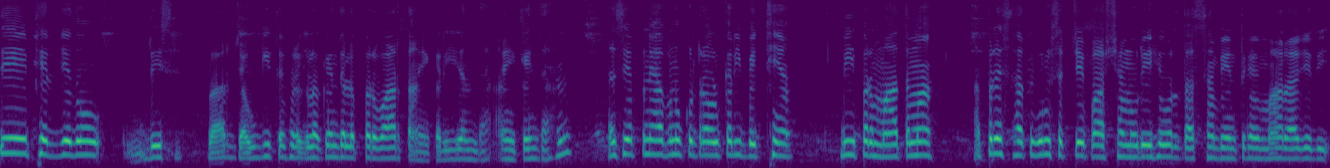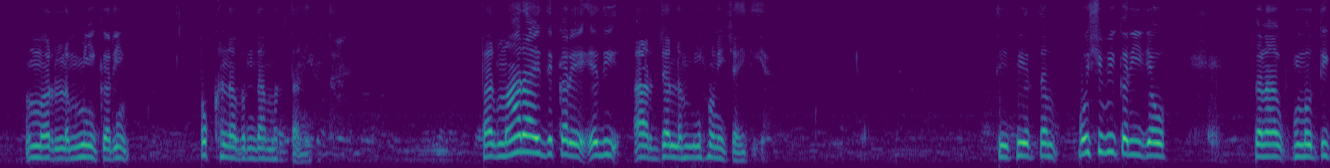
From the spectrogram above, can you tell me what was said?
ਤੇ ਫਿਰ ਜਦੋਂ ਦੇਸ਼ ਬਾਹਰ ਜਾਊਗੀ ਤੇ ਫਿਰ ਅਗਲਾ ਕਹਿੰਦਾ, ਲੈ ਪਰਿਵਾਰ ਤਾਂ ਐ ਕਰੀ ਜਾਂਦਾ, ਐ ਕਹਿੰਦਾ ਹੈ ਨਾ ਅਸੀਂ ਆਪਣੇ ਆਪ ਨੂੰ ਕੰਟਰੋਲ ਕਰੀ ਬੈਠੇ ਆ ਵੀ ਪਰਮਾਤਮਾ ਆਪਣੇ ਸਤਿਗੁਰੂ ਸੱਚੇ ਪਾਤਸ਼ਾਹ ਮੁਰੇ ਇਹ ਅਰਦਾਸਾਂ, ਬੇਨਤੀਆਂ ਵੀ ਮਹਾਰਾਜ ਦੀ ਉਮਰ ਲੰਮੀ ਕਰੀ। ਭੁੱਖ ਨਾ ਬੰਦਾ ਮਰਦਾ ਨਹੀਂ ਹੁੰਦਾ। ਪਰ ਮਹਾਰਾਜ ਦੇ ਘਰੇ ਇਹਦੀ ਅਰਜ਼ਾ ਲੰਮੀ ਹੋਣੀ ਚਾਹੀਦੀ ਹੈ। ਤੇ ਫਿਰ ਤਾਂ ਕੁਛ ਵੀ ਕਰੀ ਜਾਓ। ਕਲਾ ਮੋਦੀ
